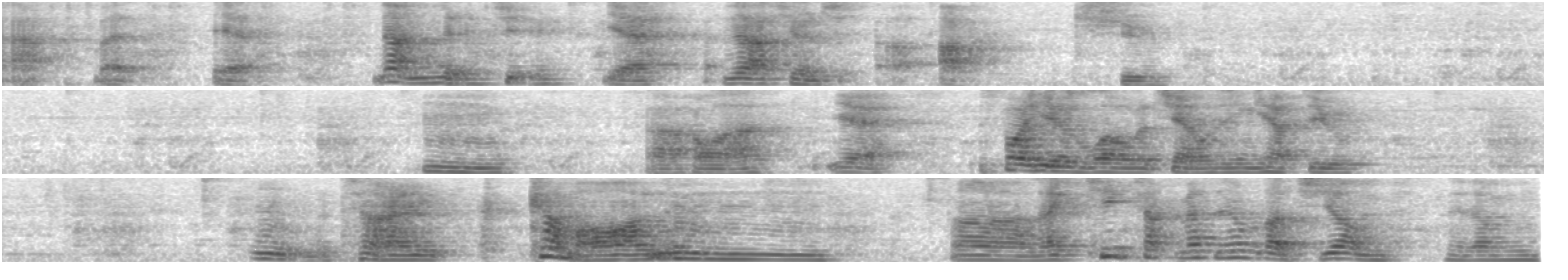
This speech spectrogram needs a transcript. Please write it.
Ah, but yeah, not too, yeah, not too. Uh, ah, shoot. Hmm. Uh, hold on. Yeah, this part here is a little bit challenging. You have to. Mm, time. Come on. Mm. Uh, I keep messing up with the jumps, and I'm.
